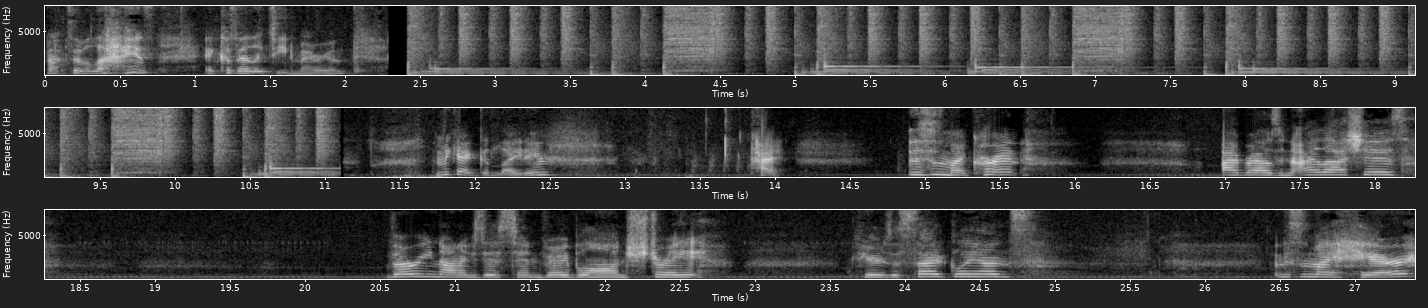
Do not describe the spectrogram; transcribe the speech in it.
not civilized, because I like to eat in my room. Let me get good lighting. This is my current eyebrows and eyelashes. Very non-existent, very blonde, straight. Here's a side glance. And this is my hair.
